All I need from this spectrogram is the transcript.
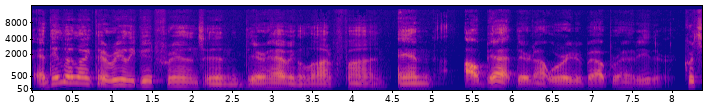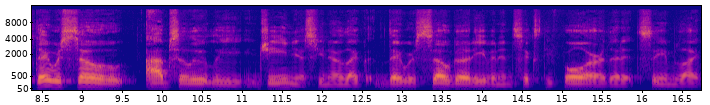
and they look like they're really good friends and they're having a lot of fun. And I'll bet they're not worried about Brad either. Of course, they were so absolutely genius, you know, like they were so good even in 64 that it seemed like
